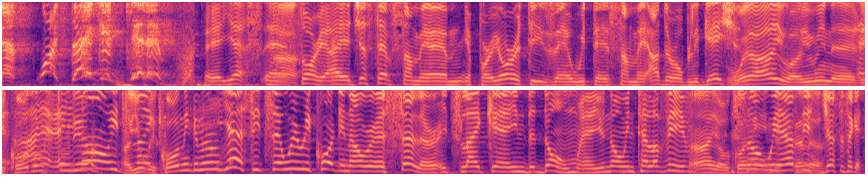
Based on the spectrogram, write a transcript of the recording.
Yes. Why? Take it. Kill him. Uh, yes. Uh, Ah, sorry, I just have some um, priorities uh, with uh, some uh, other obligations. Where are you? Are you in a recording I- I- studio? no, it's are you like- recording now? Yes, it's uh, we record in our uh, cellar. It's like uh, in the dome, uh, you know, in Tel Aviv. Ah, you're recording so in we the have this. Just a second,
